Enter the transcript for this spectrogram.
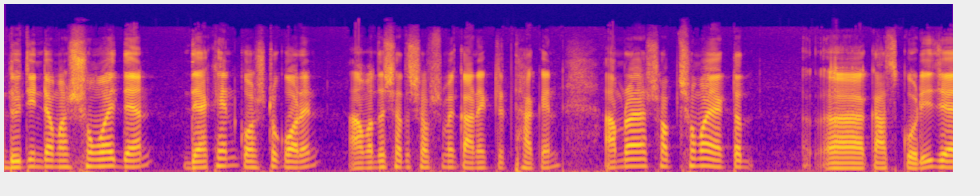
দুই তিনটা মাস সময় দেন, দেখেন, কষ্ট করেন, আমাদের সাথে সবসময় কানেক্টেড থাকেন। আমরা সবসময় একটা কাজ করি যে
